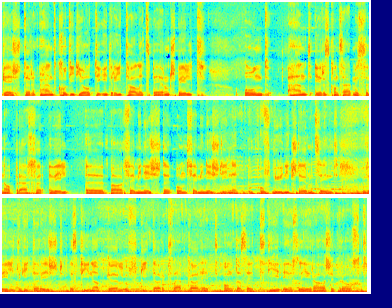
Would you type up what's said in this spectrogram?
Gestern haben die Kudidioti in der Reithalle zu Bern gespielt und haben ihr Konzert müssen abbrechen, weil ein paar Feministen und Feministinnen auf die Bühne gestürmt sind, weil der Gitarrist ein Pin-Up-Girl auf die Gitarre geklebt hat und das hat die ein bisschen Rage gebracht.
